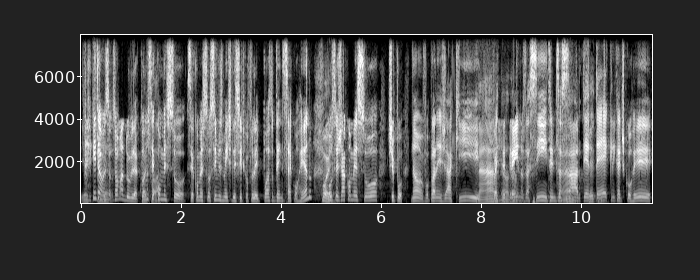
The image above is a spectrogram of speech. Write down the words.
Então, tinha... só uma dúvida. Quando Pode você falar. começou, você começou simplesmente desse jeito que eu falei, posta o tênis sai correndo? Foi. Ou você já começou, tipo, não, eu vou planejar aqui, não, vai ter não, treinos não. assim, treinos assados, tem técnica de correr,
